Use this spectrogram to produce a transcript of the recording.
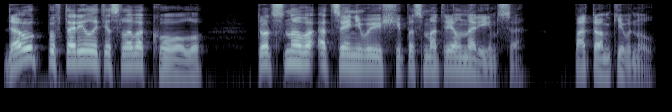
Даук повторил эти слова Коулу. Тот снова оценивающе посмотрел на Римса. Потом кивнул.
